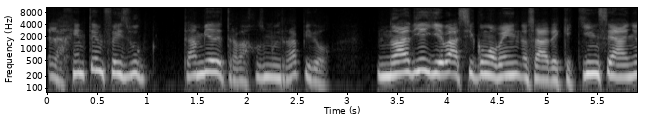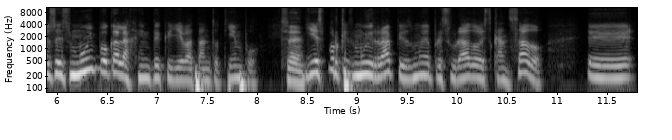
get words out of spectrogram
la gente en Facebook cambia de trabajos muy rápido. nadie lleva así como 20, o sea, de que 15 años, es muy poca la gente que lleva tanto tiempo. Sí. Y es porque es muy rápido, es muy apresurado, es cansado. Eh,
